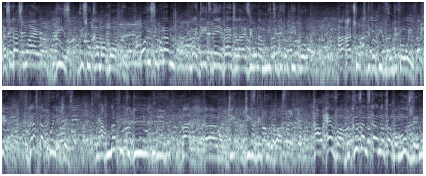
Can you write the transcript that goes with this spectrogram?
and so that's why these this will come up more often. Obviously, when I'm my day-to-day evangelizing, when I'm meeting different people, I, I talk to different people in different ways. Okay, so that's that point addressed. We have nothing to do with that um, Jesus being called a bastard. However, because I'm standing in front of a Muslim,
